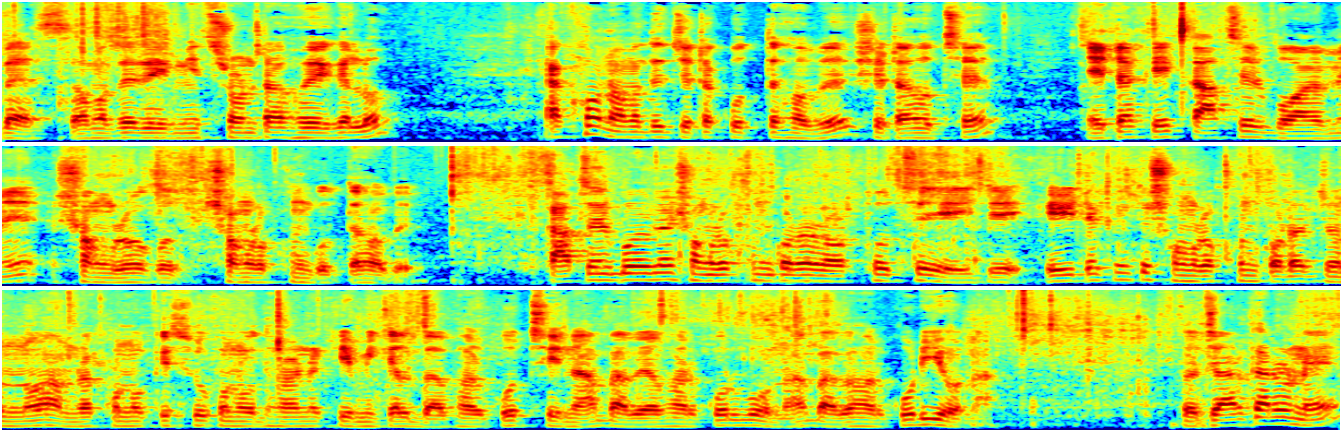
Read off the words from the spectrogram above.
ব্যাস, আমাদের এই মিশ্রণটা হয়ে গেল। এখন আমাদের যেটা করতে হবে সেটা হচ্ছে এটাকে কাচের বয়ামে সংগ্রহ সংরক্ষণ করতে হবে। কাচের বয়ামে সংরক্ষণ করার অর্থ হচ্ছে এই যে এইটা কিন্তু সংরক্ষণ করার জন্য আমরা কোনো কিছু, কোনো ধরনের কেমিক্যাল ব্যবহার করছি না বা ব্যবহার করব না বা ব্যবহার করিও না। তো যার কারণে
